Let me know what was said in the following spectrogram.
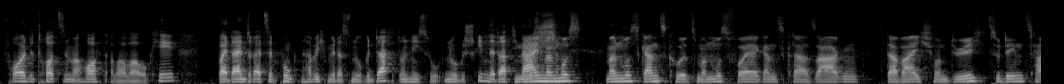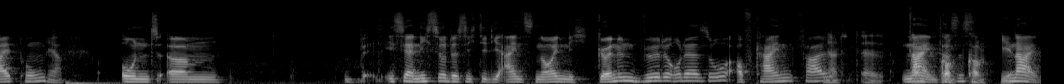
Freude trotzdem erhofft, aber war okay. Bei deinen 13 Punkten habe ich mir das nur gedacht und nicht so nur geschrieben. Da dachte ich Nein, mir, man muss, man muss ganz kurz, man muss vorher ganz klar sagen, da war ich schon durch zu dem Zeitpunkt. Ja. Und ähm, ist ja nicht so, dass ich dir die 1,9 nicht gönnen würde oder so. Auf keinen Fall. Na, äh, komm, Nein, komm, das ist. komm. Nein.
